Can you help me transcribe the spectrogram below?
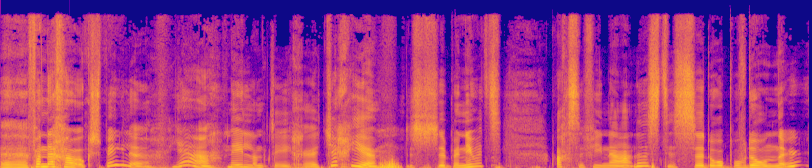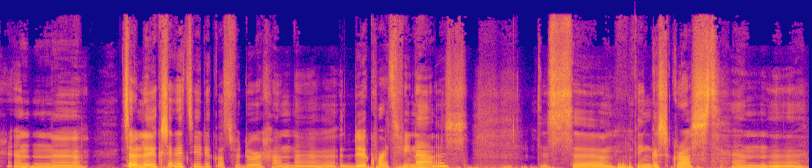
uh, vandaag gaan we ook spelen. Ja, Nederland tegen Tsjechië. Dus uh, benieuwd. Achtste finales. Het is uh, erop of eronder. En het zou leuk zijn natuurlijk als we doorgaan naar de kwartfinales. Dus fingers crossed. En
